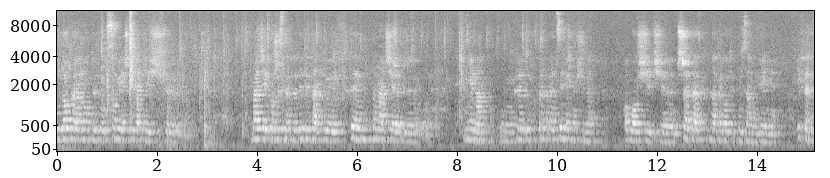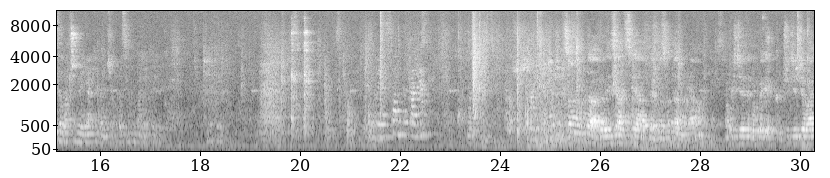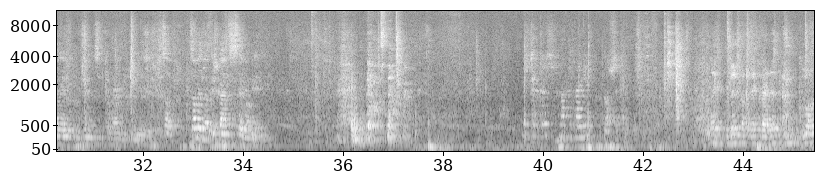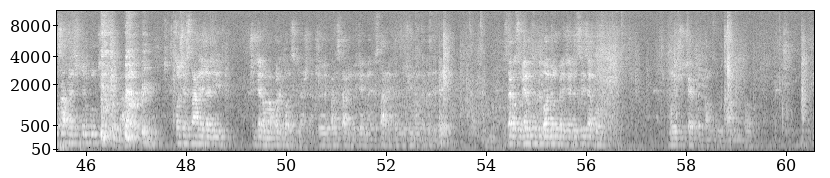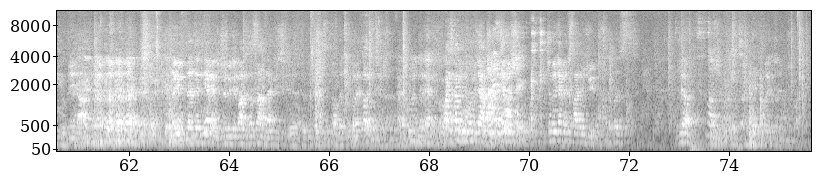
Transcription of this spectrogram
budowę remonty dróg są jeszcze jakieś y, bardziej korzystne kredyty, tak y, w tym temacie y, nie ma kredytów preferencyjnych. Musimy ogłosić y, przetarg na tego typu zamówienie i wtedy zobaczymy, jakie będzie oprocentowanie. Dziękuję. Są pytania? Co nam da realizacja tego zadania, a właściwie tego projektu, przeciwdziałanie wykluczeniu cyfrowemu? Co, co będą mieszkańcy z tego mieli? Jeszcze ktoś ma pytanie? Proszę. Użyczka, tutaj kredyt. No zasada jest w tym punkcie ale co się stanie, jeżeli przydzielą nam kolektory słoneczne? Czy państwami będziemy w stanie wtedy wyciągnąć te kredyty? Z tego co wiem, w tym tygodniu już będzie decyzja, bo moi przyciekli tam z No i wtedy nie wiem, czy będzie bardziej zasadne jakieś e, wykluczenie cyfrowe, czy kolektory myślę, że... To Państwami mu powiedziałem, czy Ale będziemy, czy będziemy w stanie udźwignąć. To jest...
